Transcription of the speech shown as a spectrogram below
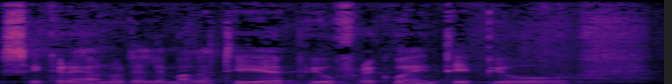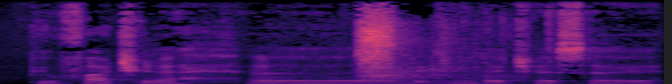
si creano delle malattie più frequenti, più, più facile, eh, invece se,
